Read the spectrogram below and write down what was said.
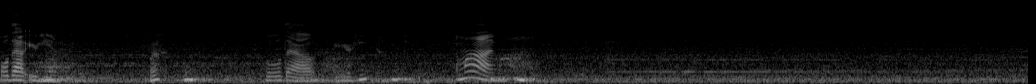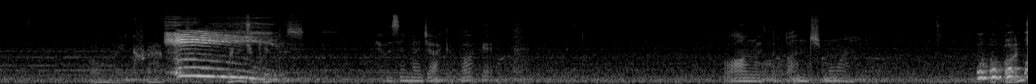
Hold out your hand. What? Hold out your hand. Come on. Holy crap. Where did you get this? It was in my jacket pocket. Along with a bunch more. A bunch?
